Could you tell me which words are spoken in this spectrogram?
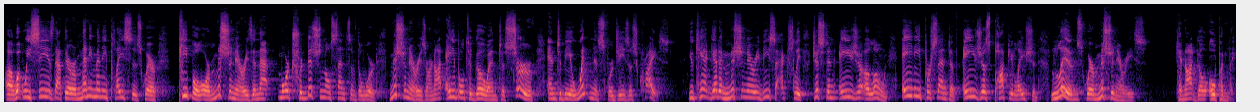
uh, what we see is that there are many, many places where people or missionaries in that more traditional sense of the word. Missionaries are not able to go and to serve and to be a witness for Jesus Christ. You can't get a missionary visa. Actually, just in Asia alone, 80% of Asia's population lives where missionaries cannot go openly.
